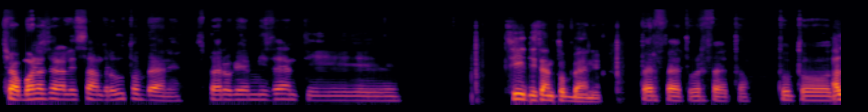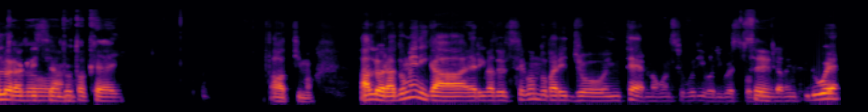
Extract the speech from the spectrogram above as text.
Ciao, buonasera Alessandro, tutto bene? Spero che mi senti. Sì, ti sento bene. Perfetto, perfetto. Tutto, allora, tutto, Cristiano. tutto ok. Ottimo. Allora, domenica è arrivato il secondo pareggio interno consecutivo di questo Sì. 2022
